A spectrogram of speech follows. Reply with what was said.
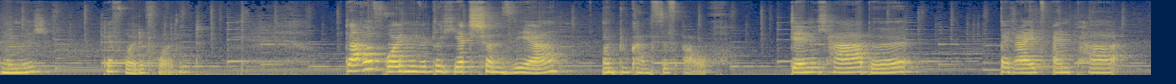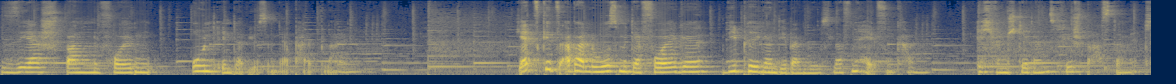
Nämlich der Freude folgend. Darauf freue ich mich wirklich jetzt schon sehr und du kannst es auch. Denn ich habe bereits ein paar sehr spannende Folgen und Interviews in der Pipeline. Jetzt geht's aber los mit der Folge, wie Pilgern dir beim Loslassen helfen kann. Ich wünsche dir ganz viel Spaß damit.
